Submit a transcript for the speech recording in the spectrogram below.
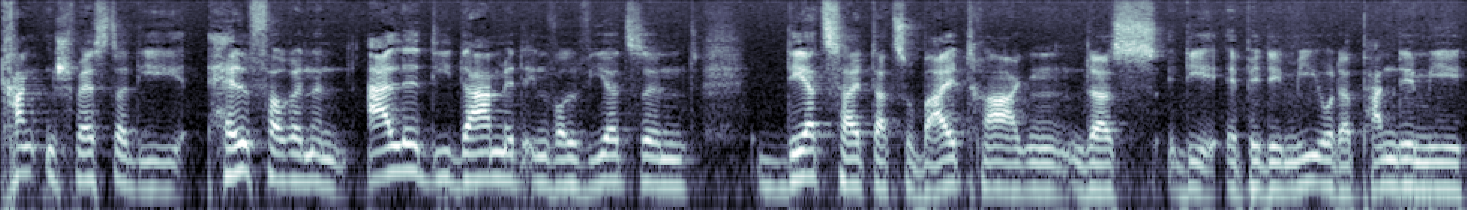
Krankenschwester, die Helferinnen, alle, die damit involviert sind, derzeit dazu beitragen, dass die Epidemie oder Pandemie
